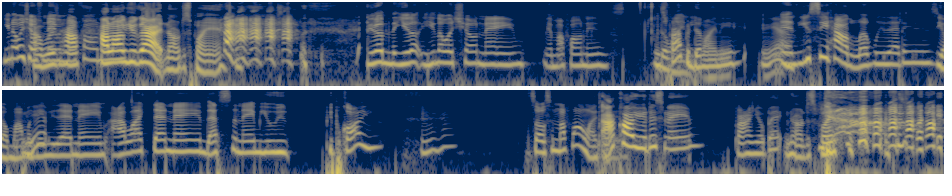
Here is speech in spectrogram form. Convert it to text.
You know what your I name how, my phone how long you got? No, I'm just playing. you know, you know, you know what your name in my phone is. It's probably Delaney. Yeah. And you see how lovely that is. Your mama Yeah. gave you that name. I like that name. That's the name you people call you. hmm So it's in my phone like I that. call you this name. behind your back. No, I'm just playing. Just playing.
